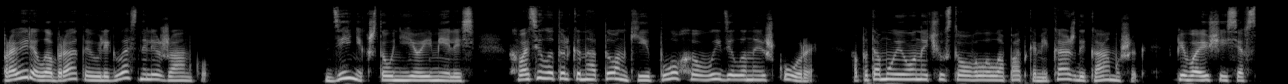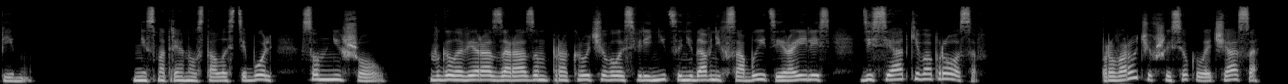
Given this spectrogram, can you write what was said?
проверила брата и улеглась на лежанку. Денег, что у нее имелись, хватило только на тонкие, плохо выделанные шкуры — а потому и он и чувствовала лопатками каждый камушек, впивающийся в спину. Несмотря на усталость и боль, сон не шел. В голове раз за разом прокручивалась вереница недавних событий и роились десятки вопросов. Проворочившись около часа,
